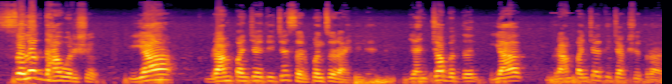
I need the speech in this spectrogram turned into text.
सलग दहा वर्ष या ग्रामपंचायतीचे सरपंच राहिलेले आहेत. यांच्याबद्दल या ग्रामपंचायतीच्या क्षेत्रात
